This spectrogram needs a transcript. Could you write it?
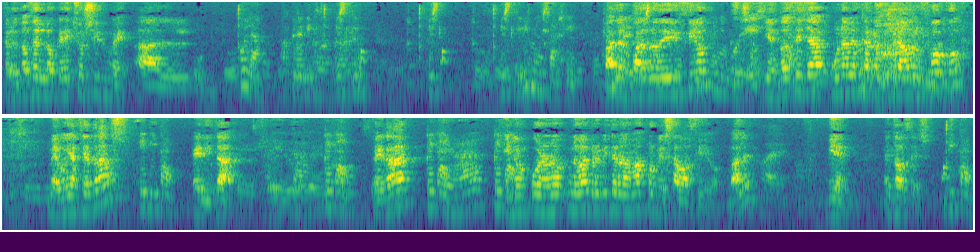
pero entonces lo que he hecho es irme al. Hola. Predict. Escri- es- Escribir mensaje. ¿vale? el cuadro de edición y entonces ya una vez que he recuperado el foco me voy hacia atrás Editar. editar Pegar. pegar Pegar. y Pegar. no, bueno no, no me permite nada más porque está vacío ¿vale? bien entonces Ditar.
